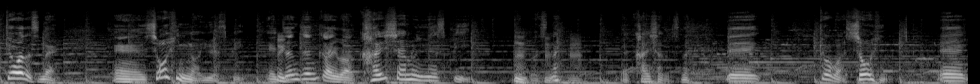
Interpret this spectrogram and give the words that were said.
今日はですね、えー商品の USP、え前々回は会社のんですね。えー会社ですね。で今日は商品、えー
